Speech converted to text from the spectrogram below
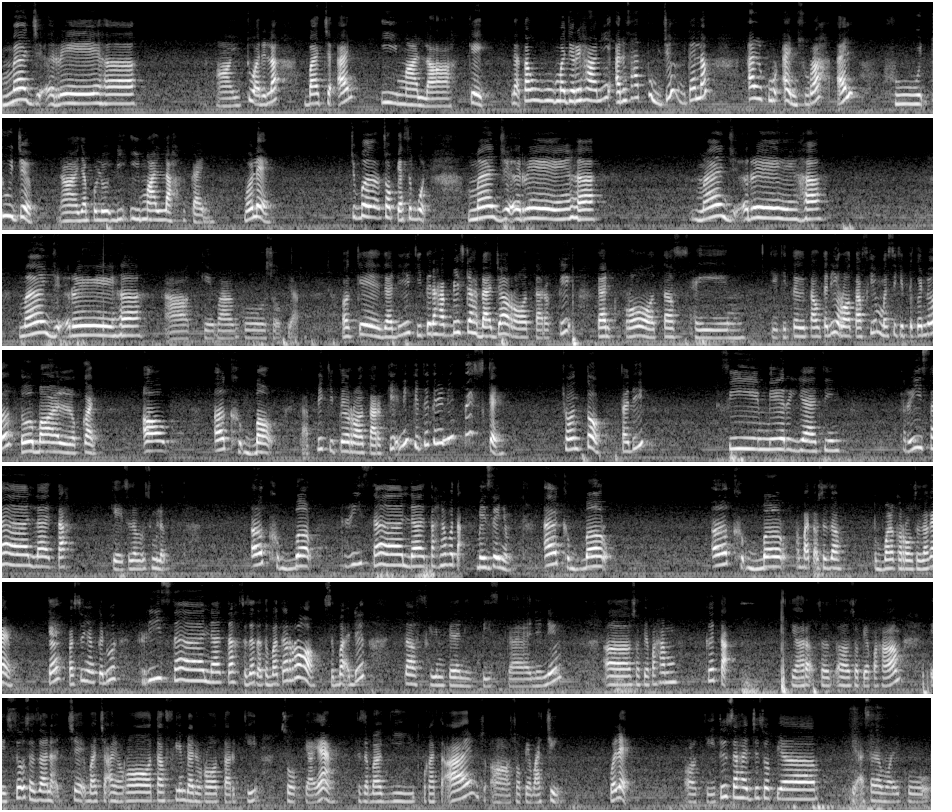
Majriha. Ha, itu adalah bacaan imalah. Okey. Nak tahu majriha ni ada satu je dalam Al-Quran surah Al-Hud tu je. Ha, yang perlu diimalahkan. Boleh? Cuba Sophia sebut. Majriha. Majriha. Majriha. Okey, bagus Sophia. Okey, jadi kita dah habis dah belajar ra tarqiq dan ra tafhim. Okey, kita tahu tadi ra tafhim mesti kita kena tebalkan. Al akbar. Tapi kita ra tarqiq ni kita kena nipiskan. Contoh tadi fi miryatin risalatah. Okey, semula. Akbar risalatah. Nampak tak? bezanya. Akbar. Akbar. Nampak tak Ustazah? Tebalkan roh Ustazah kan? Okay. Lepas tu yang kedua. Risalatah. Ustazah tak tebalkan roh. Sebab dia tafhim kena nipiskan. Jadi uh, Sofia faham ke tak? Ya harap uh, Sofia faham. Esok Ustazah nak cek bacaan roh tafhim dan roh tarkib Sofia ya. Ustazah bagi perkataan uh, Sofia baca. Boleh? Okey, itu sahaja Sophia. Okay, Assalamualaikum.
